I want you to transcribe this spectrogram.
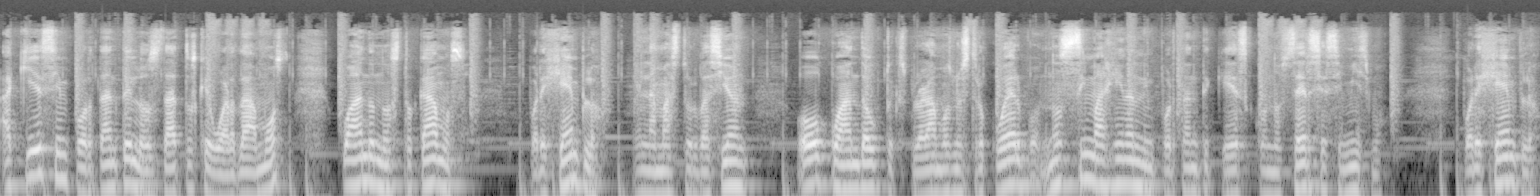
Aquí es importante los datos que guardamos cuando nos tocamos. Por ejemplo, en la masturbación o cuando autoexploramos nuestro cuerpo. No se imaginan lo importante que es conocerse a sí mismo. Por ejemplo,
